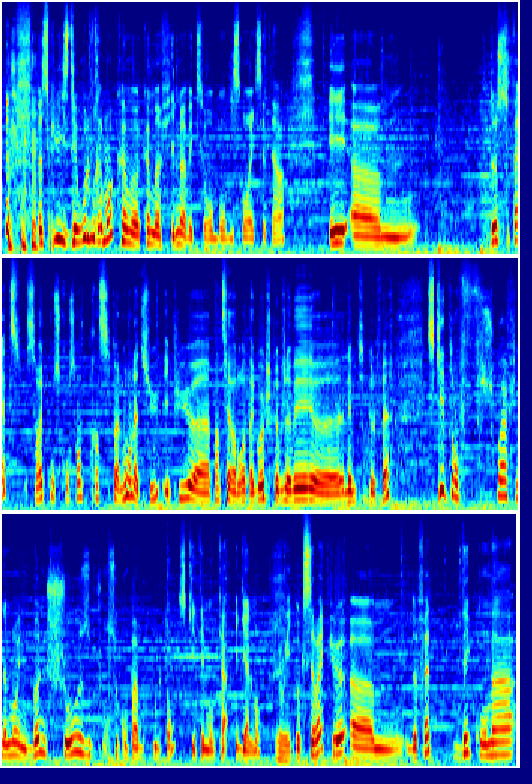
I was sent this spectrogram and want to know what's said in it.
Parce qu'il se déroule vraiment comme, comme un film avec ses rebondissements, etc. Et euh, de ce fait, c'est vrai qu'on se concentre principalement là-dessus. Et puis euh, à partir à droite à gauche, comme j'avais euh, l'habitude de le faire. Ce qui est en soi finalement une bonne chose pour ceux qui n'ont pas beaucoup le temps, ce qui était mon cas également. Oui. Donc c'est vrai que euh, de fait, dès qu'on a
